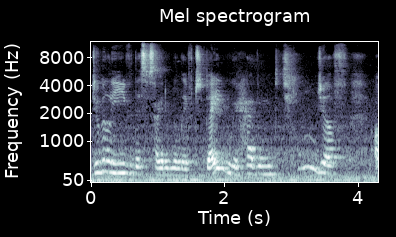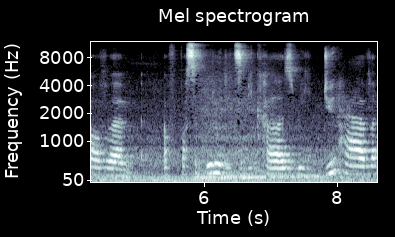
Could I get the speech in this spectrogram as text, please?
do believe the society we live today, we're having change of, of, um, of possibilities because we do have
